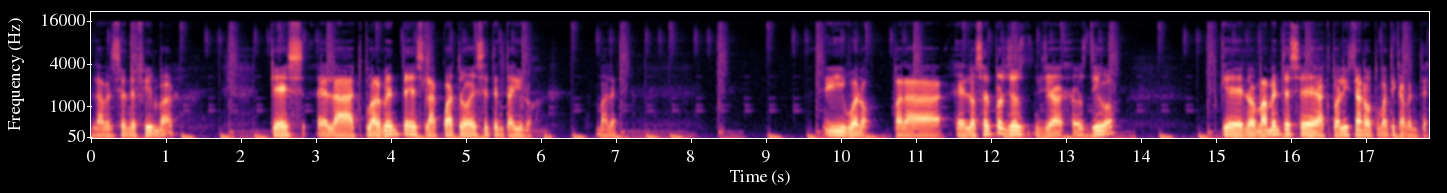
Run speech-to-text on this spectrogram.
la, versión de firmware que es la actualmente es la 4E71 vale y bueno, para los AirPods yo ya os digo que normalmente se actualizan automáticamente.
